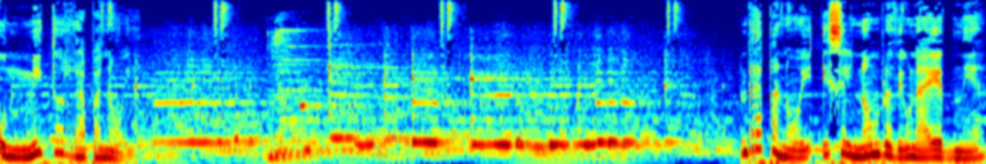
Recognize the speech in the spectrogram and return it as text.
Un mito Rapanui. Rapanui es el nombre de una etnia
